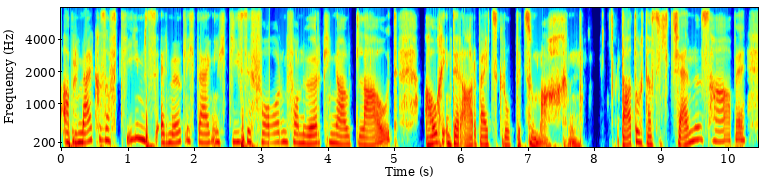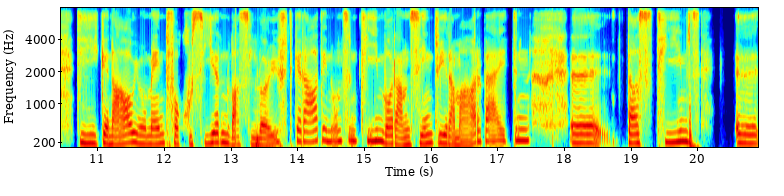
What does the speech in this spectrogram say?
Aber Microsoft Teams ermöglicht eigentlich diese Form von Working Out Loud auch in der Arbeitsgruppe zu machen dadurch, dass ich Channels habe, die genau im Moment fokussieren, was läuft gerade in unserem Team, woran sind wir am Arbeiten, äh, dass Teams äh,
